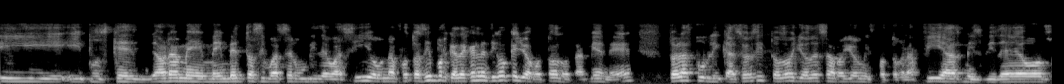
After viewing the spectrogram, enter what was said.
y, pues que ahora me, me, invento si voy a hacer un video así o una foto así, porque déjenles digo que yo hago todo también, ¿eh? Todas las publicaciones y todo, yo desarrollo mis fotografías, mis videos,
